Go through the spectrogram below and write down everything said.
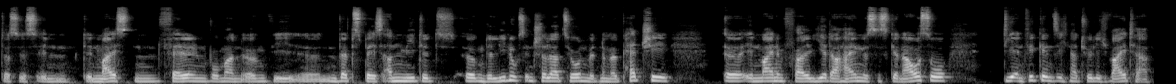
Das ist in den meisten Fällen, wo man irgendwie äh, einen Webspace anmietet, irgendeine Linux-Installation mit einem Apache. Äh, in meinem Fall hier daheim ist es genauso. Die entwickeln sich natürlich weiter.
